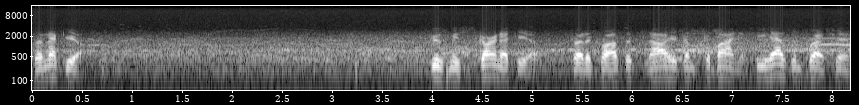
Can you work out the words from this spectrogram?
Zanecchia. Excuse me, Scarnecchia. Try to cross it. Now here comes Cabanas. He has impression.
